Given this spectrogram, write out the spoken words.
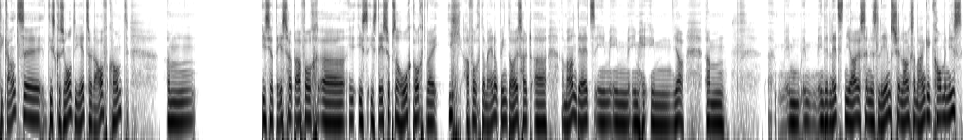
die ganze Diskussion, die jetzt halt aufkommt, ähm, ist ja deshalb einfach, äh, ist, ist deshalb so hochgekocht, weil ich einfach der Meinung bin, da ist halt äh, ein Mann, der jetzt im, im, im, im ja, ähm, im, im, in den letzten Jahren seines Lebens schon langsam angekommen ist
